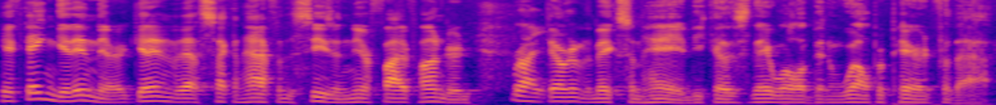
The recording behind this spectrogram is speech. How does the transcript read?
if they can get in there, get into that second half of the season near 500, Right. they're going to make some hay because they will have been well prepared for that.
